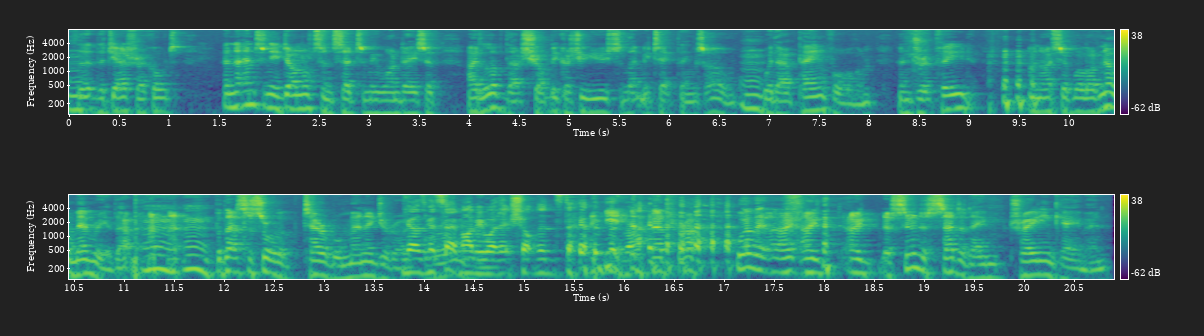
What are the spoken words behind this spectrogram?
The, the jazz records. And Anthony Donaldson said to me one day, he said, I love that shop because you used to let me take things home mm. without paying for them and drip feed. and I said, Well, I've no memory of that. Mm, mm. but that's the sort of terrible manager Yeah, I was going to say, it might be why that shop didn't stay open, yeah, right? that's right. Well, I, I, I, as soon as Saturday trading came in,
